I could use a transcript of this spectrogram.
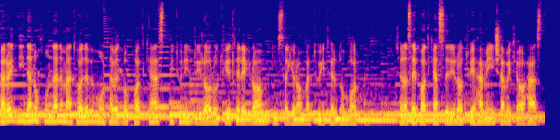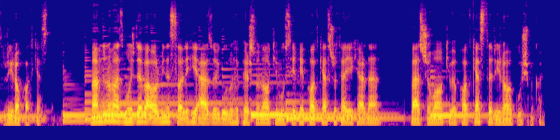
برای دیدن و خوندن مطالب مرتبط با پادکست می‌تونید ریرا رو توی تلگرام، اینستاگرام و توییتر دنبال کنید. شناسه پادکست ریرا توی همه این شبکه ها هست ریرا پادکست. ممنونم از مجده و آرمین صالحی اعضای گروه پرسونا که موسیقی پادکست رو تهیه کردن و از شما که به پادکست ریرا گوش می‌کنید.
